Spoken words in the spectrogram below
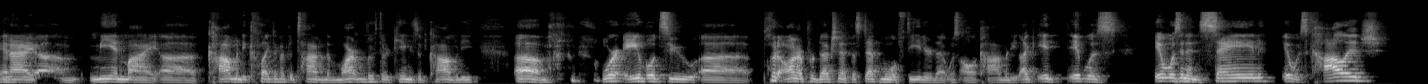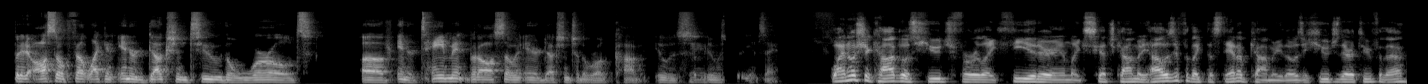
And I, um, me and my uh, comedy collective at the time, the Martin Luther Kings of comedy, um, were able to uh, put on a production at the Steppenwolf Theater that was all comedy. Like it, it was, it was an insane. It was college, but it also felt like an introduction to the world of entertainment, but also an introduction to the world of comedy. It was, it was pretty insane. Well, I know Chicago's huge for like theater and like sketch comedy. How is it for like the stand up comedy though? Is it huge there too for that?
